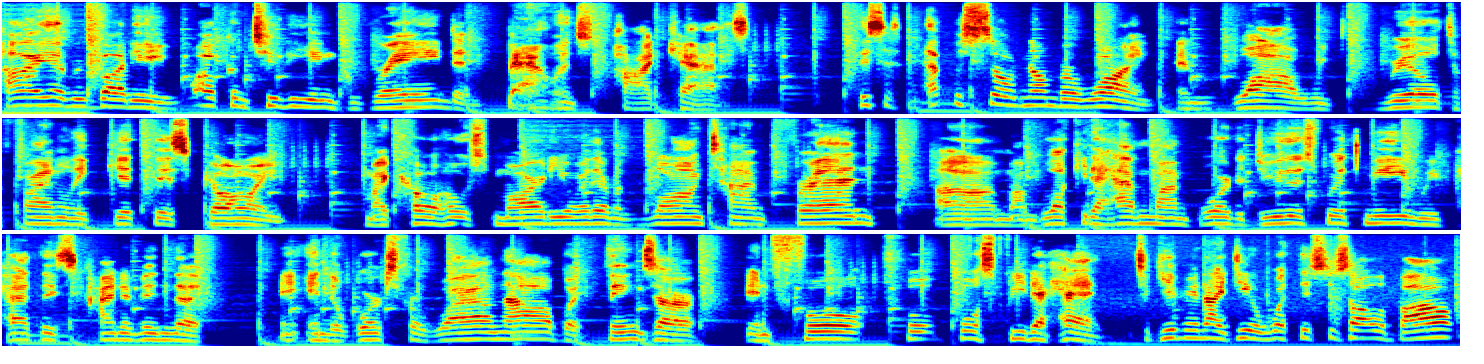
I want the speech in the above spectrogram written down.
Hi, everybody. Welcome to the Ingrained and Balanced podcast. This is episode number one. And wow, we're thrilled to finally get this going. My co host, Marty, over there, a longtime friend. Um, I'm lucky to have him on board to do this with me. We've had this kind of in the in the works for a while now, but things are in full, full, full speed ahead. To give you an idea what this is all about,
